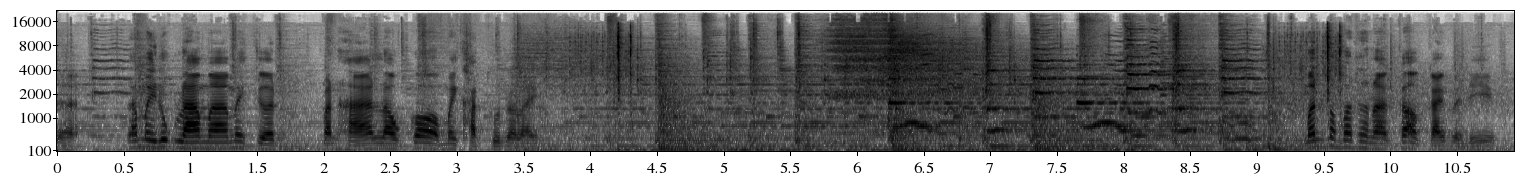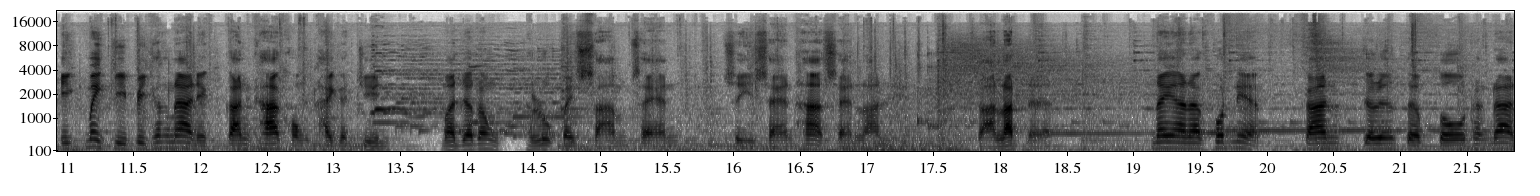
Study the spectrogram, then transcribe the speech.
นะถ้าไม่ลุกลามมาไม่เกิดปัญหาเราก็ไม่ขัดทุนอะไรมันต้องพัฒนาก้าวไกลแบบนี้ อีกไม่กี่ปีข้างหน้าเนี่ยการค้าของไทยกับจีน มันจะต้องทะลุไป3 0 0 0 0 4 0 0 0 5 0 0 0 0ล้านเหรียญสหรัฐนะฮะในอนาคตเนี่ยการเจริญเติบโตทางด้าน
